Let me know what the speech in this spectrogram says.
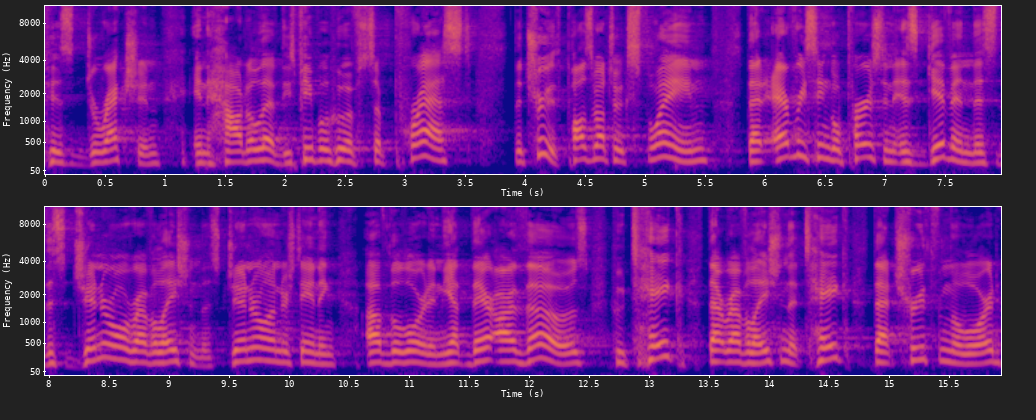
his direction in how to live. These people who have suppressed the truth. Paul's about to explain that every single person is given this, this general revelation, this general understanding of the Lord. And yet there are those who take that revelation, that take that truth from the Lord,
